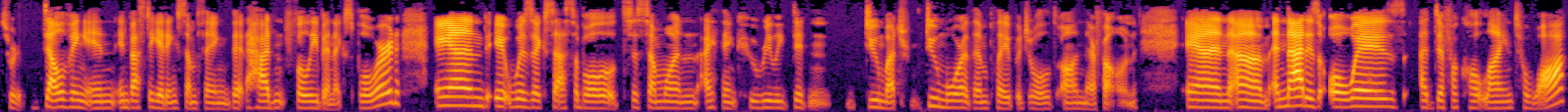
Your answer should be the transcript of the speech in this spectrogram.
sort of delving in, investigating something that hadn't fully been explored. And it was accessible to someone, I think, who really didn't do much, do more than play Bejeweled on their phone. And, um, and that is always a difficult line to walk.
